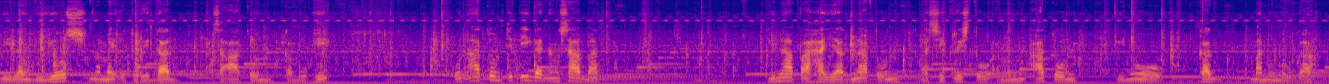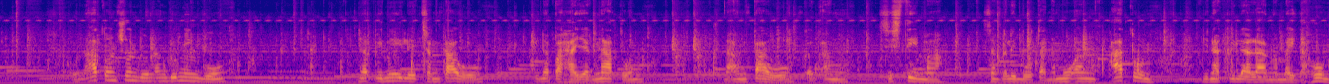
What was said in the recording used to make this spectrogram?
bilang Diyos na may otoridad sa aton kabuhi. Kung aton titigan ang sabat, ginapahayag naton nga si Kristo ang aton Ginoo kag manunuga. Kung aton sundon ang Domingo na pinilit sang tawo, pinapahayag naton na ang tawo kag ang sistema sang kalibutan amo ang aton ginakilala nga may gahom.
